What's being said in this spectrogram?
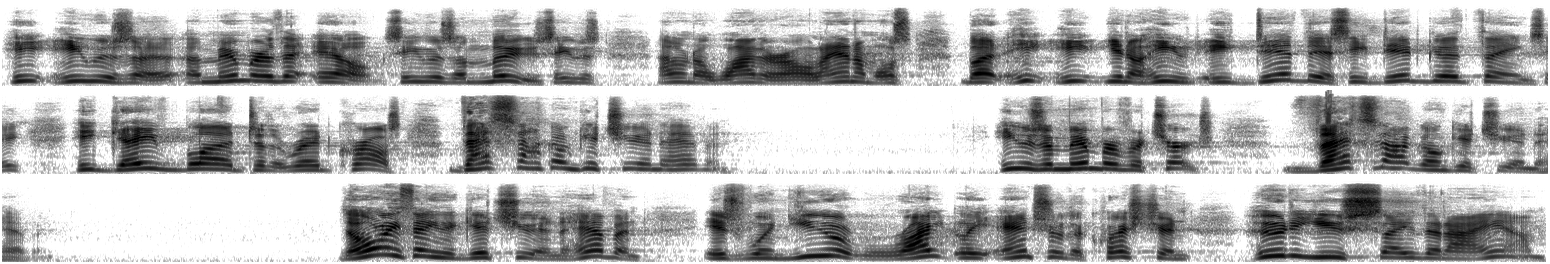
he, he was a, a member of the Elks. He was a moose. He was, I don't know why they're all animals, but he, he, you know, he, he did this. He did good things. He, he gave blood to the Red Cross. That's not going to get you into heaven. He was a member of a church. That's not going to get you into heaven. The only thing that gets you into heaven is when you rightly answer the question, Who do you say that I am?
